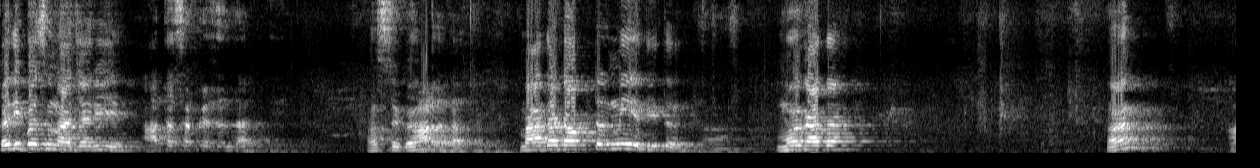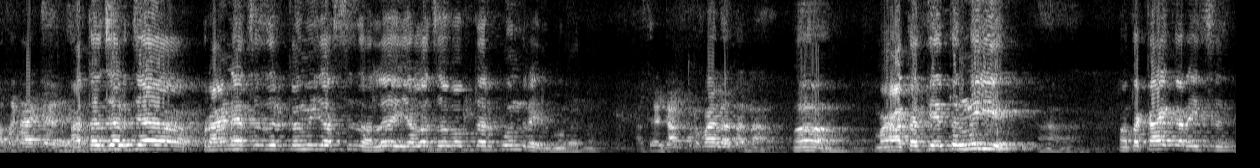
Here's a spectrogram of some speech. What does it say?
कधीपासून आजारी आहे? आता सकाळच झालं ते. असं का? अर्धा तास झालं. मग आता डॉक्टर नाही आहे तिथं. हा. मग आता? हा? आता काय करायचं? आता जर त्या प्राण्याचं जर कमी जास्त झालं याला जबाबदार कोण राहील मग आता? आता डॉक्टर पाहिला होता ना. हा. मग आता ते तर नाहीये. हा. आता काय करायचं?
